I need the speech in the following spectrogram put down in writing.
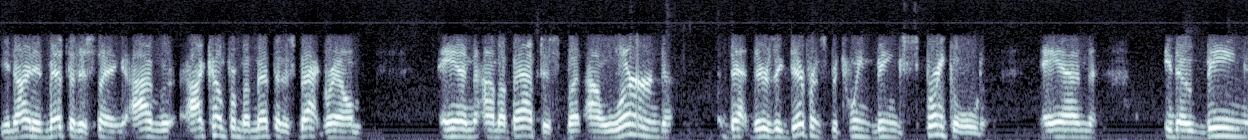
United Methodist thing. I I come from a Methodist background and I'm a Baptist, but I learned that there's a difference between being sprinkled and you know being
